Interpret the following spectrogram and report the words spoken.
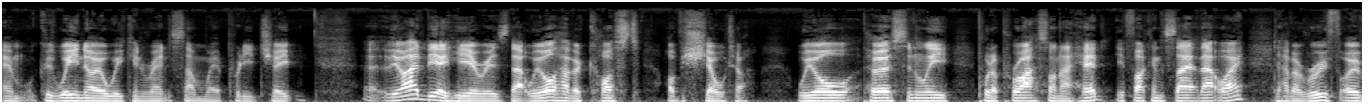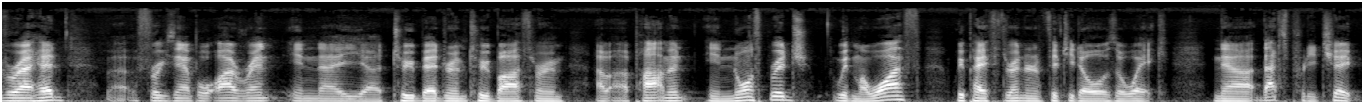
and because we know we can rent somewhere pretty cheap. Uh, the idea here is that we all have a cost of shelter. We all personally put a price on our head, if I can say it that way, to have a roof over our head. Uh, for example, I rent in a uh, two bedroom, two bathroom apartment in Northbridge with my wife. We pay $350 a week. Now, that's pretty cheap.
